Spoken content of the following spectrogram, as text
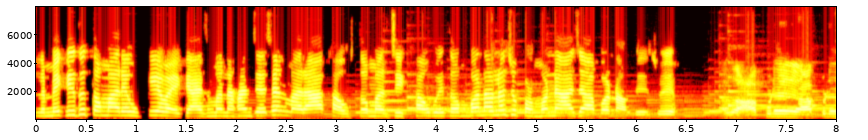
એટલે મેં કીધું તમારે એવું કહેવાય કે આજ મને સાંજે છે ને મારે આ ખાવું. તમારે જે ખાવું હોય તમે બનાવી લેજો પણ મને આજે આ બનાવી દેજો એમ. હવે આપણે આપણે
